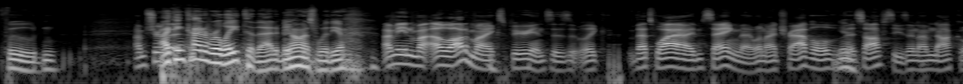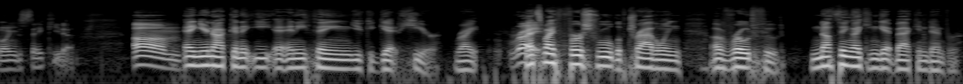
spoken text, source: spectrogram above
food. I'm sure. I that- can kind of relate to that, to be honest with you. I mean, my, a lot of my experiences, like that's why I'm saying that when I travel Yeah. this off season, I'm not going to stay keto. Um, and you're not going to eat anything you could get here, right? Right. That's my first rule of traveling of road food. Nothing I can get back in Denver.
